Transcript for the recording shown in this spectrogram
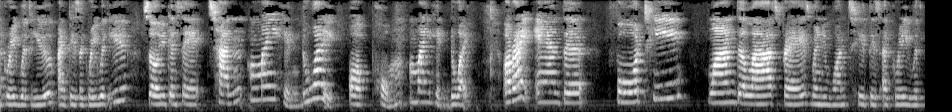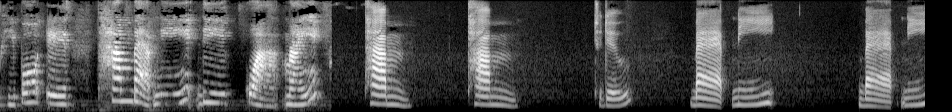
agree with you I disagree with you so you can say ฉันไม่เห็นด้วย or ผมไม่เห็นด้วย alright and the 41 the last phrase when you want to disagree with people is ทำแบบนี้ดีกว่าไหมทำ ทำ to do แบบนี้ แบบนี้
